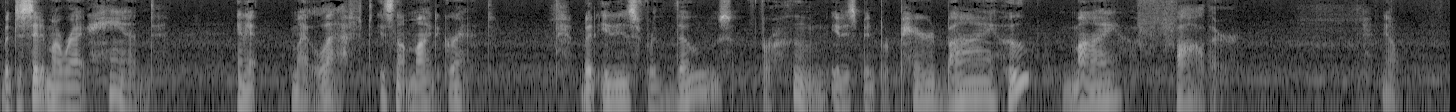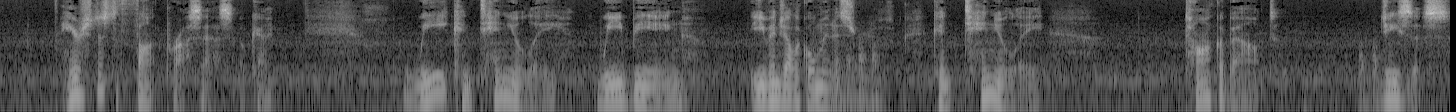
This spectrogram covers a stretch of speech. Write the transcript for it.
but to sit at my right hand and at my left is not mine to grant, but it is for those for whom it has been prepared by who? My Father. Now, here's just a thought process, okay? We continually, we being evangelical ministers, continually talk about Jesus.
